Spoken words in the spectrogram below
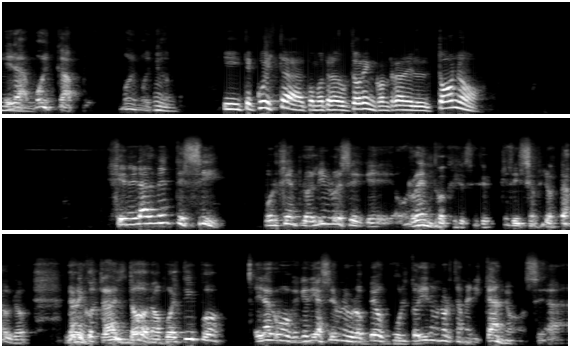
Era Mm. muy capo, muy, muy capo. Mm. ¿Y te cuesta como traductor encontrar el tono? Generalmente sí. Por ejemplo, el libro ese que, horrendo que, se- que dice Minotauro, no le encontraba el tono, pues el tipo era como que quería ser un europeo culto y era un norteamericano, o sea,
